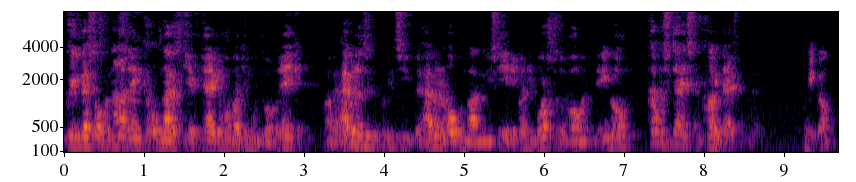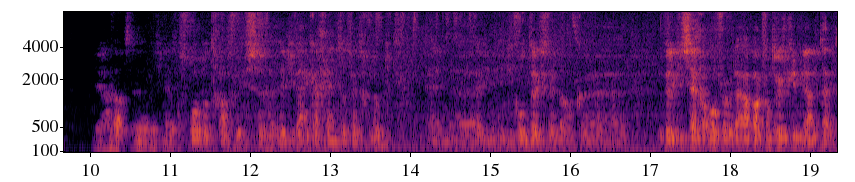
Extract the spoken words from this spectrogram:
kun je best over nadenken om naar eens een keer te kijken van wat je moet doorbreken. Maar we hebben natuurlijk een politie, we hebben een openbaar ministerie, maar die worstelen gewoon met een enorm capaciteits- en kwaliteitsprobleem. Rico? Ja, dat, uh, wat je net als voorbeeld gaf is uh, die wijkagent, dat werd genoemd. En uh, in, in, die context ook, uh, wil ik iets zeggen over de aanpak van drugscriminaliteit.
